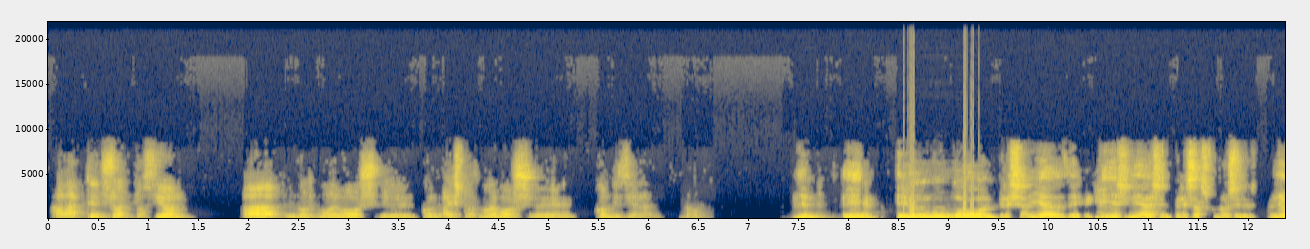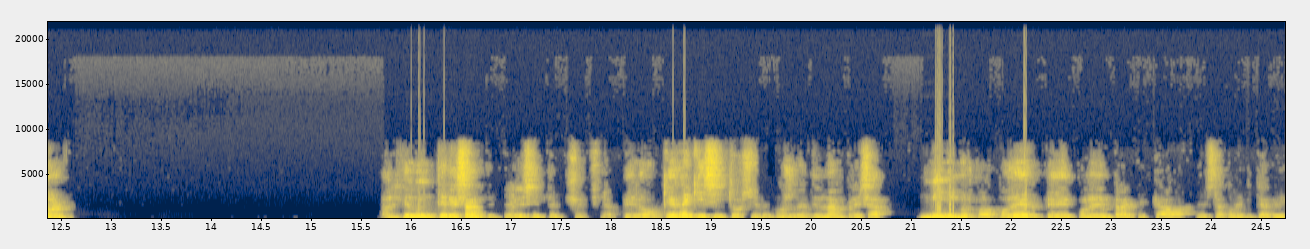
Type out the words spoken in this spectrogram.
adapten su actuación a los nuevos, eh, a estos nuevos eh, condicionantes, ¿no? Bien, eh, en un mundo empresarial de pequeñas y medianas empresas conocen el español, parece muy interesante tener esa inteligencia, pero ¿qué requisitos y recursos debe tener una empresa mínimos para poder eh, poner en práctica esta política de,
